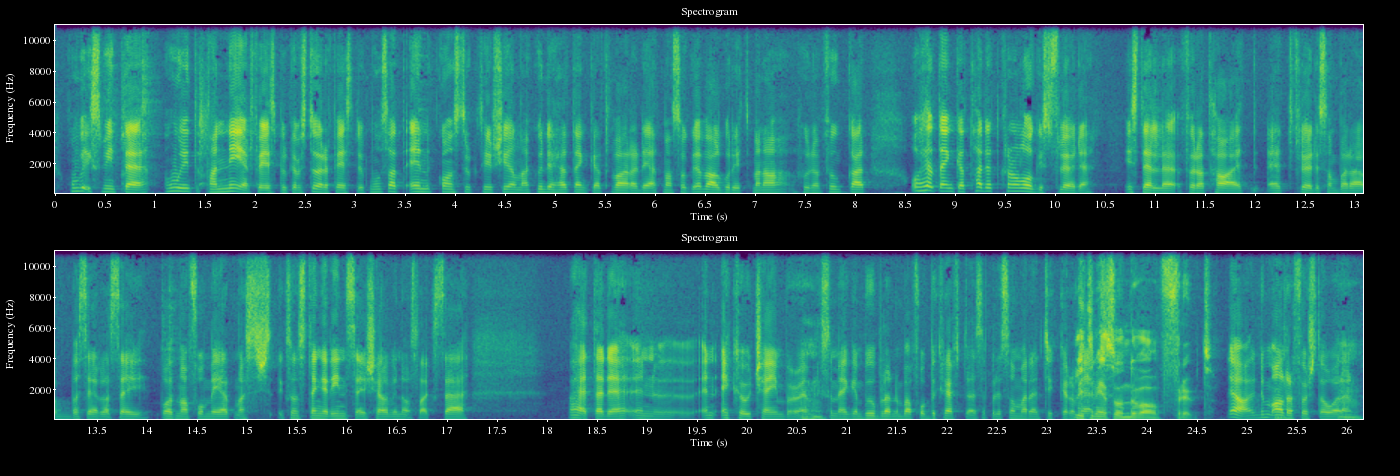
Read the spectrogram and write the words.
hon vill, liksom inte, hon vill inte ta ner Facebook över större Facebook, men hon sa att en konstruktiv skillnad kunde helt enkelt vara det att man såg över algoritmerna, hur de funkar, och helt enkelt hade ett kronologiskt flöde istället för att ha ett, ett flöde som bara baserar sig på att man får mer, att man liksom stänger in sig själv i någon slags äh, vad heter det, en, en echo chamber, en liksom egen bubbla, där bara får bekräftelse på det som man tycker och Lite mer som det var förut. Ja, de allra första åren.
